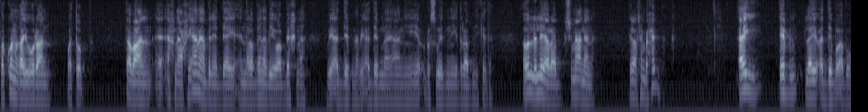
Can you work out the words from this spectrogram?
فكن غيورا وتب. طبعا إحنا أحيانا بنتضايق إن ربنا بيوبخنا بيأدبنا بيأدبنا يعني يقرص ودني يضربني كده. أقول له ليه يا رب؟ اشمعنى أنا؟ يقول عشان بحبك. أي ابن لا يؤدب أبوه.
